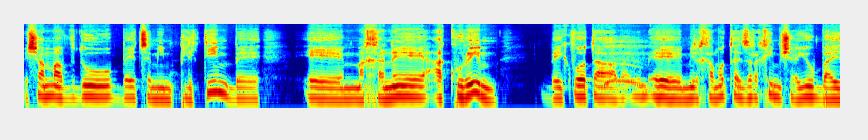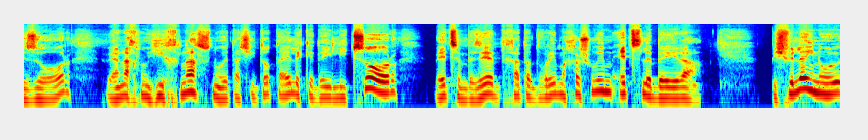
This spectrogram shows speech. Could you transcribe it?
ושם עבדו בעצם עם פליטים במחנה עקורים בעקבות המלחמות האזרחים שהיו באזור, ואנחנו הכנסנו את השיטות האלה כדי ליצור, בעצם, וזה אחד הדברים החשובים, עץ לבעירה. בשבילנו,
